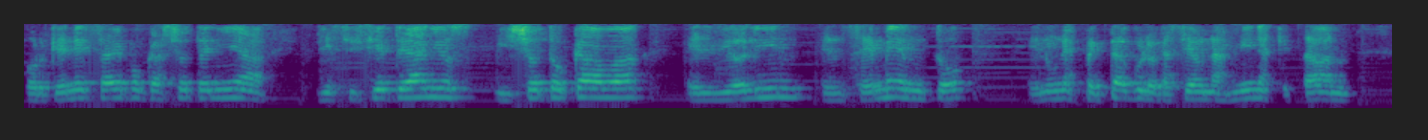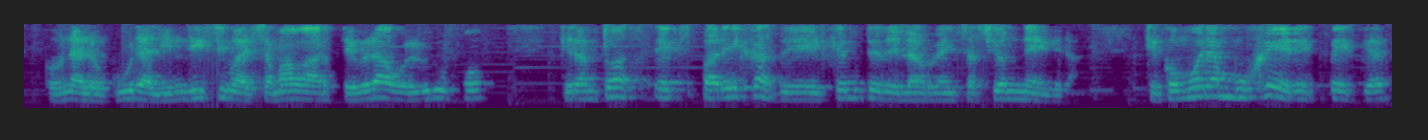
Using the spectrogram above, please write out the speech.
porque en esa época yo tenía 17 años y yo tocaba el violín en cemento en un espectáculo que hacían unas minas que estaban con una locura lindísima, se llamaba Arte Bravo el grupo, que eran todas exparejas de gente de la organización negra, que como eran mujeres, Pecker,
